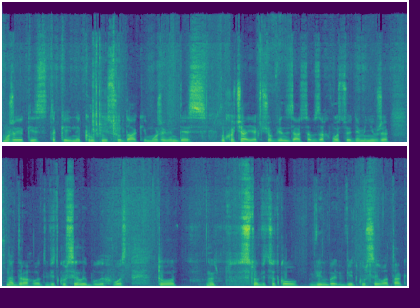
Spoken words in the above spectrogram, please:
Може якийсь такий некрупний судак, і може він десь. Ну, хоча, якщо б він взявся б за хвост, сьогодні мені вже на драго відкусили були хвост, то ну, 100% він би відкусив. А так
